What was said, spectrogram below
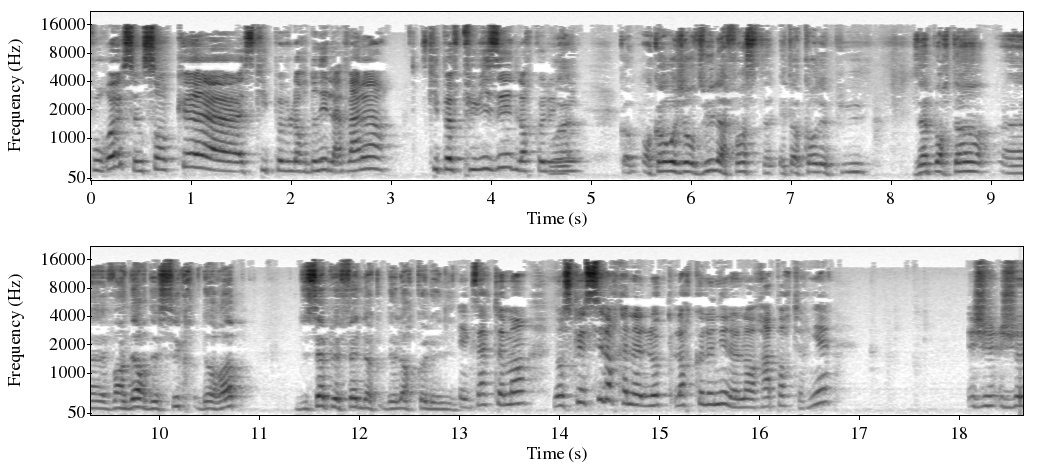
pour eux, ce ne sont que euh, ce qui peut leur donner de la valeur, ce qu'ils peuvent puiser de leurs colonies. Ouais. Comme- encore aujourd'hui, la France est encore le plus important euh, vendeur de sucre d'Europe du simple fait de, leur- de leur colonie. Exactement. Donc, ce que si leur, leur, leur colonie ne leur rapporte rien, je, je,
